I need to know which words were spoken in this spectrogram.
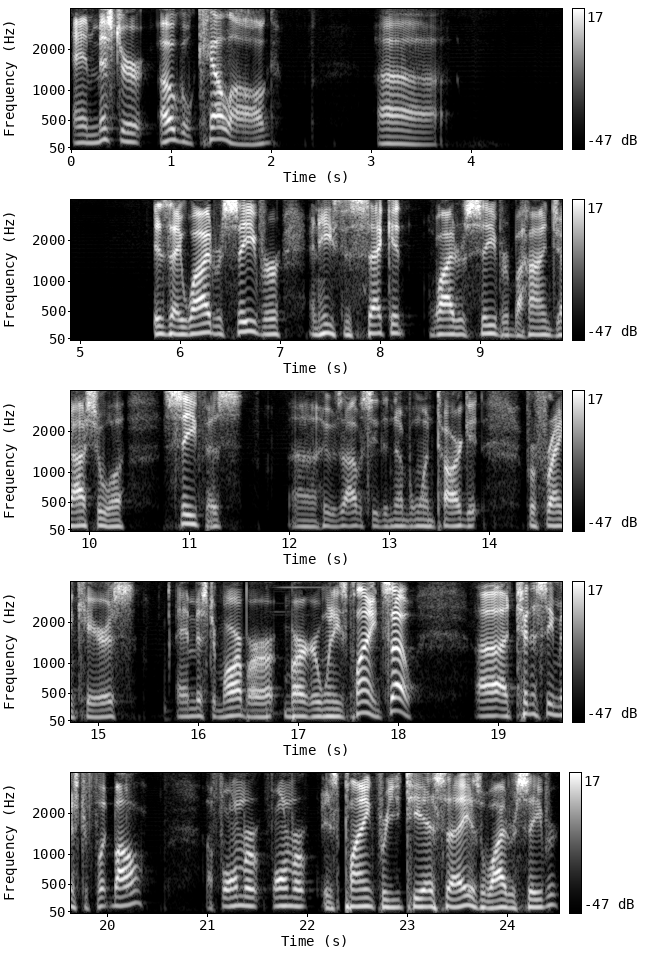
and Mr. Ogle Kellogg uh, is a wide receiver, and he's the second wide receiver behind Joshua Cephus, uh, who's obviously the number one target for Frank Harris and Mr. Marburger when he's playing. So, uh, Tennessee Mr. Football, a former former is playing for UTSA as a wide receiver,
